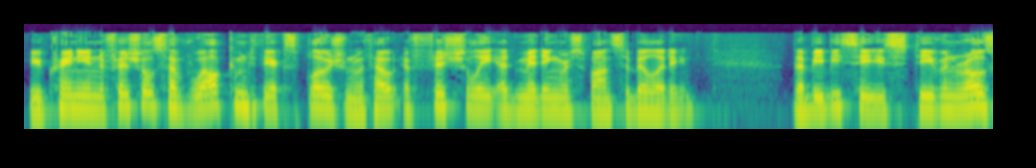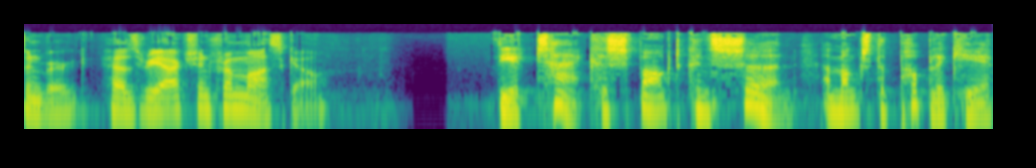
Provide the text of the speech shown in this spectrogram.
Ukrainian officials have welcomed the explosion without officially admitting responsibility. The BBC's Stephen Rosenberg has reaction from Moscow. The attack has sparked concern amongst the public here,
